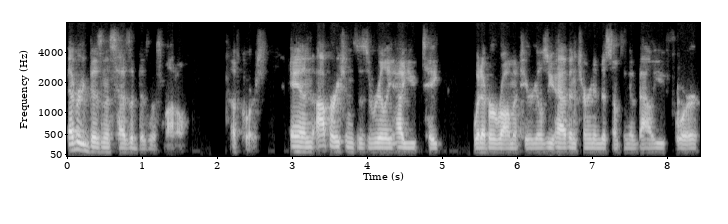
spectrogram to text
every business has a business model, of course. And operations is really how you take whatever raw materials you have and turn into something of value for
